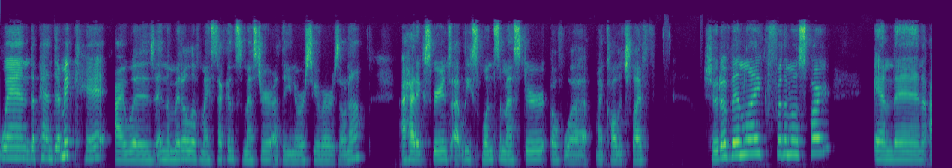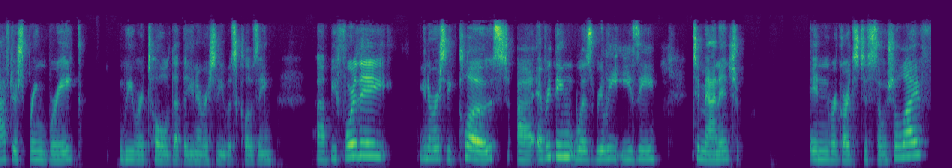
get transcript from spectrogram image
When the pandemic hit, I was in the middle of my second semester at the University of Arizona. I had experienced at least one semester of what my college life should have been like for the most part. And then after spring break, we were told that the university was closing. Uh, before the university closed, uh, everything was really easy to manage in regards to social life,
